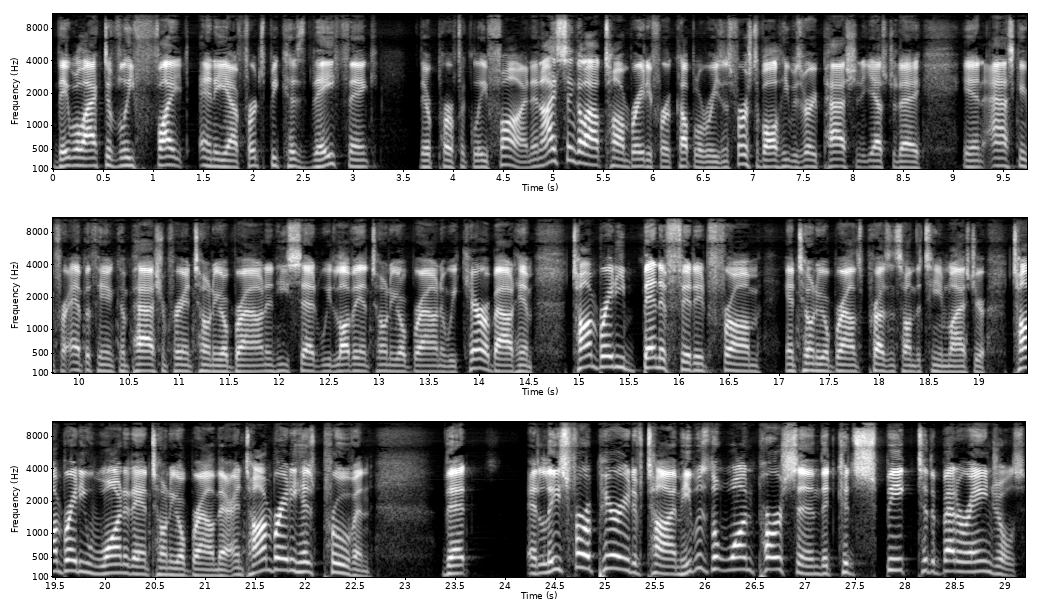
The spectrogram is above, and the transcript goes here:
They will actively fight any efforts because they think they're perfectly fine. And I single out Tom Brady for a couple of reasons. First of all, he was very passionate yesterday in asking for empathy and compassion for Antonio Brown. And he said, We love Antonio Brown and we care about him. Tom Brady benefited from Antonio Brown's presence on the team last year. Tom Brady wanted Antonio Brown there. And Tom Brady has proven that at least for a period of time, he was the one person that could speak to the better angels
